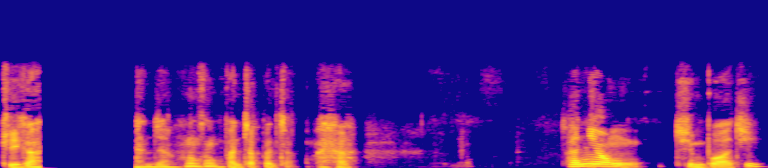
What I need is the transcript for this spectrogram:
귀가 한 장 항상 반짝반짝. 찬이 형 지금 뭐 하지?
